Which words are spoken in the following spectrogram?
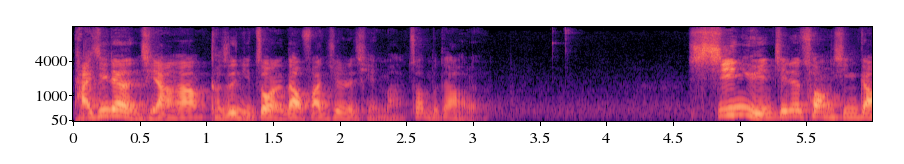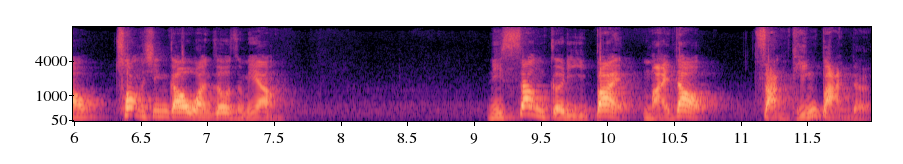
台积电很强啊，可是你赚得到凡轩的钱吗？赚不到了。星云今天创新高，创新高完之后怎么样？你上个礼拜买到涨停板的，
